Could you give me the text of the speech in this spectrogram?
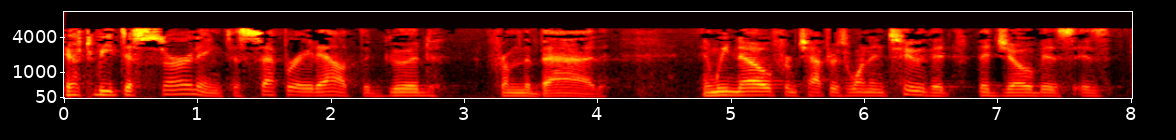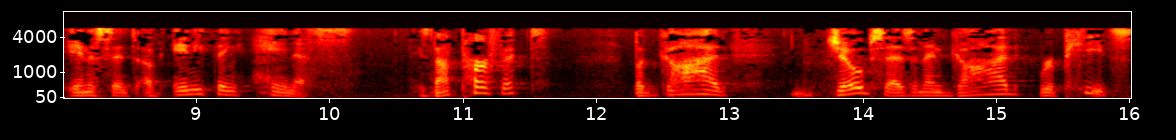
You have to be discerning to separate out the good from the bad. And we know from chapters 1 and 2 that, that Job is, is innocent of anything heinous. He's not perfect, but God, Job says, and then God repeats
